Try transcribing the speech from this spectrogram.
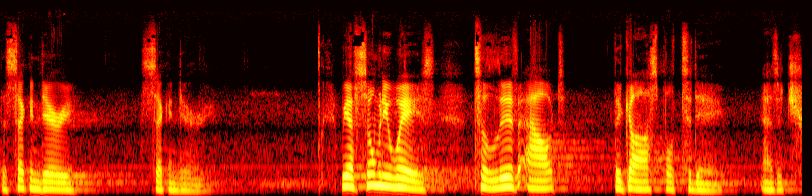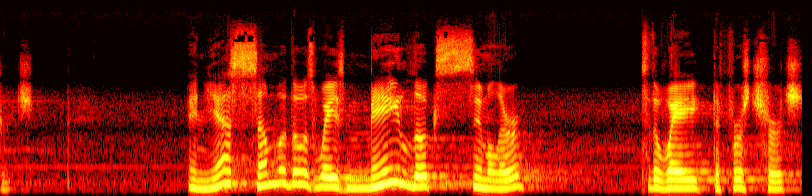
the secondary secondary. We have so many ways to live out the gospel today as a church. And yes, some of those ways may look similar to the way the first church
